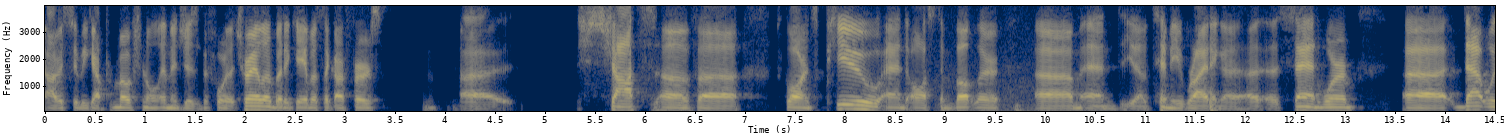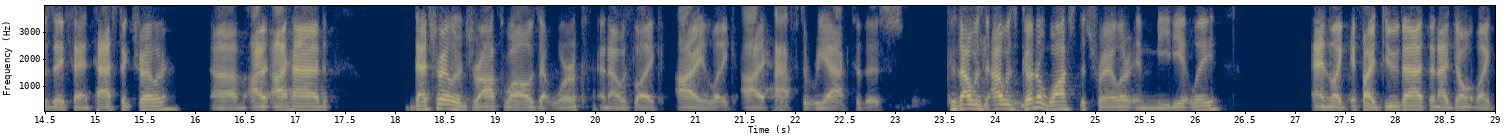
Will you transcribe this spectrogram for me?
obviously we got promotional images before the trailer, but it gave us like our first uh, shots of uh, Florence Pugh and Austin Butler, um, and you know Timmy riding a, a, sandworm. Uh, that was a fantastic trailer. Um, I, I had that trailer dropped while I was at work, and I was like, I like I have to react to this because I was I was gonna watch the trailer immediately, and like if I do that, then I don't like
